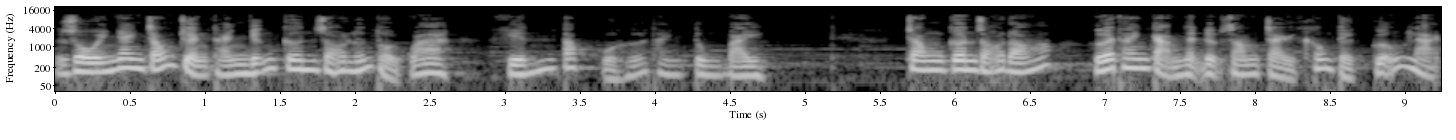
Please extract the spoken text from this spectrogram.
rồi nhanh chóng chuyển thành những cơn gió lớn thổi qua, khiến tóc của hứa thanh tung bay. Trong cơn gió đó, hứa thanh cảm nhận được dòng chảy không thể cưỡng lại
